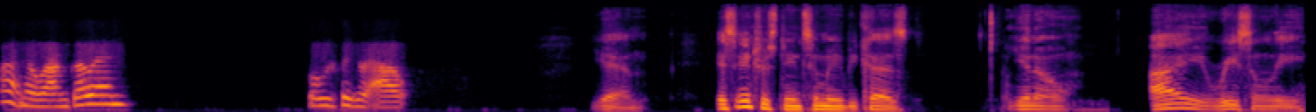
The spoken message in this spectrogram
I don't know where I'm going, but we'll figure it out. Yeah, it's interesting to me because, you know, I recently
